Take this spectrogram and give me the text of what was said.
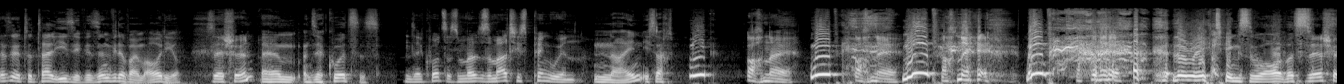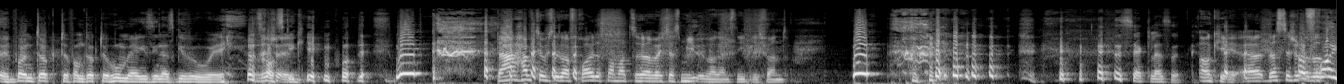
Das wird total easy. Wir sind wieder beim Audio. sehr schön. Ähm, ein sehr kurzes. Ein sehr kurzes. The Maltese Penguin. Nein, ich sag Miep, Ach nee. Miep, Ach nee. Miep, Ach nee. The Ratings War, was Sehr schön. von Dr., vom Doctor Who Magazine als Giveaway rausgegeben wurde. Miep. Da habe ich, ich, sogar Freude, es nochmal zu hören, weil ich das Miep immer ganz niedlich fand. Das ist ja klasse. Okay, äh, das ist ja schon. Also, freu,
